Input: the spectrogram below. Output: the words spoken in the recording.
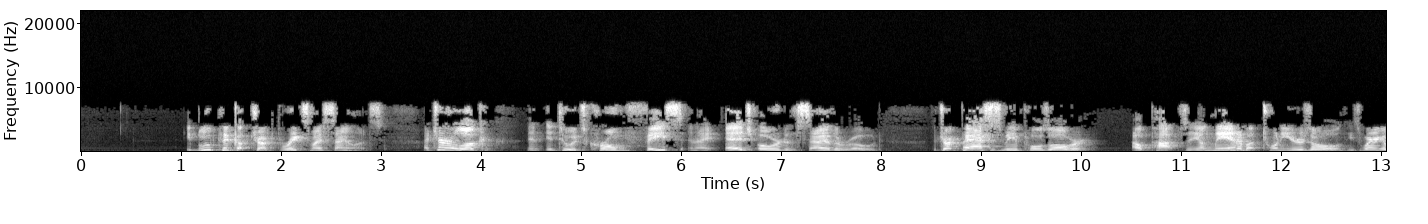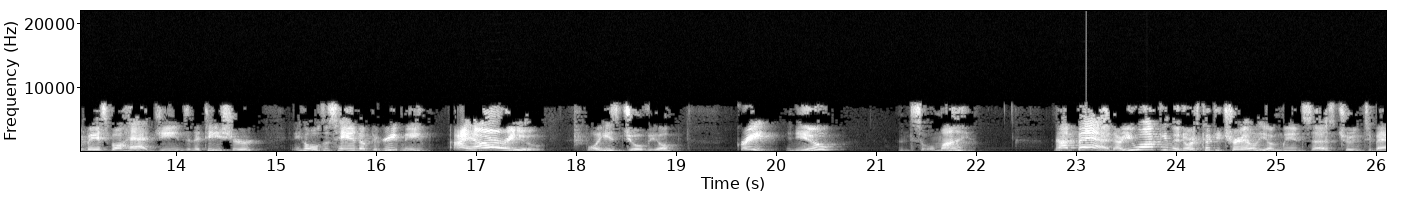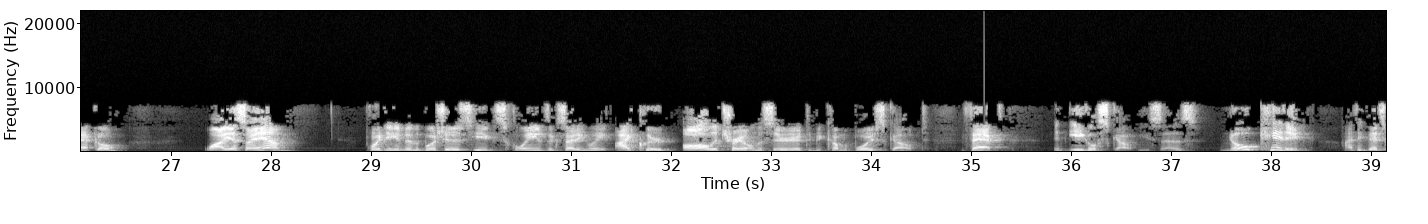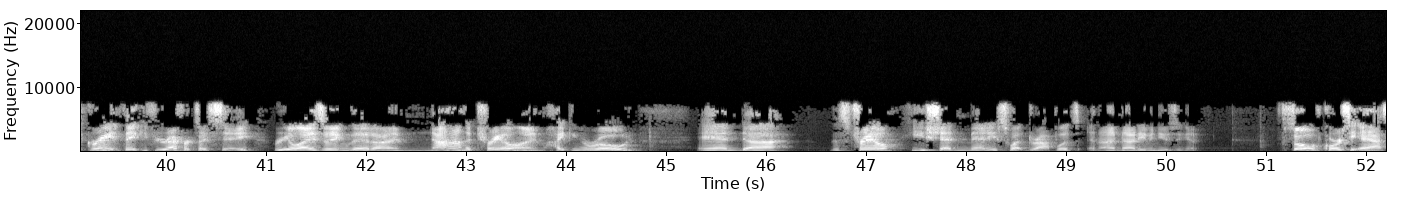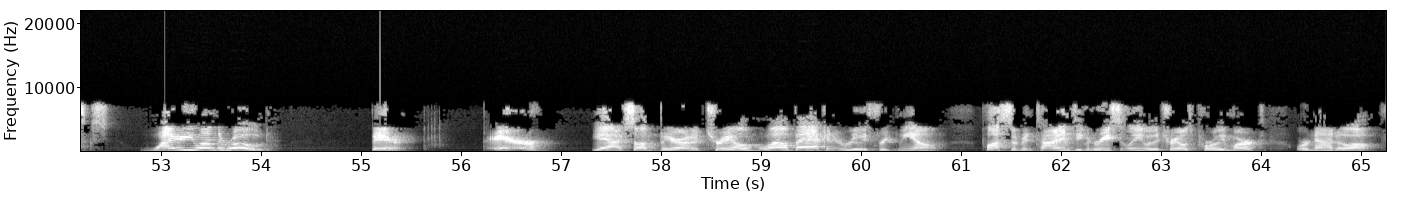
A blue pickup truck breaks my silence. I turn to look and into its chrome face and I edge over to the side of the road. The truck passes me and pulls over. Out pops a young man about 20 years old. He's wearing a baseball hat, jeans, and a t-shirt. And he holds his hand up to greet me. Hi, how are you? Boy, he's jovial. Great. And you? And so am I. Not bad. Are you walking the North Country Trail? The young man says, chewing tobacco. Why, yes, I am. Pointing into the bushes, he exclaims excitingly, I cleared all the trail in this area to become a Boy Scout. In fact, an Eagle Scout, he says. No kidding. I think that's great. Thank you for your efforts, I say, realizing that I'm not on the trail, I'm hiking a road, and uh, this trail, he shed many sweat droplets, and I'm not even using it. So, of course, he asks, Why are you on the road? Bear. Bear? Yeah, I saw a bear on a trail a while back, and it really freaked me out. Plus, there have been times, even recently, where the trail is poorly marked or not at all.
